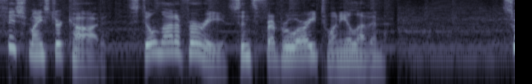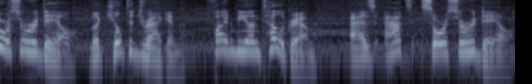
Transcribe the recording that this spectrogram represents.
Fishmeister Cod, still not a furry since February 2011. Sorcerer Dale, the Kilted Dragon. Find me on Telegram as at Sorcerer Dale.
